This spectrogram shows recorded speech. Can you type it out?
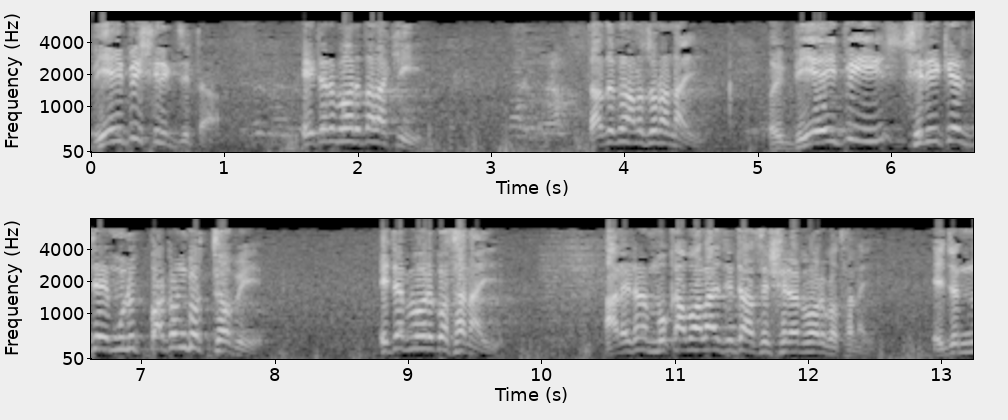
ভিআইপি শিরিক যেটা, এটার ব্যাপারে তারা কি? তাদের কোনো আলোচনা নাই। ওই ভিআইপি শিরিকের যে মূলত পাঠন করতে হবে, এটার ব্যাপারে কথা নাই। আর এটার মোকাবেলায় যেটা আছে, সেটার ব্যাপারে কথা নাই। এজন্য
